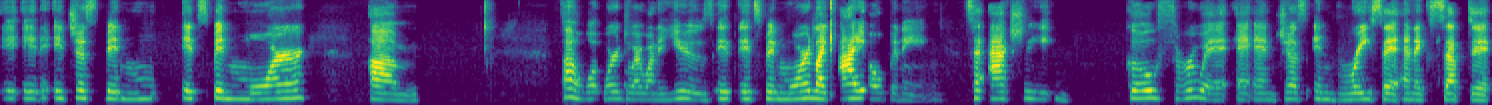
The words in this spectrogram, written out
it, it it just been it's been more um oh what word do i want to use? It it's been more like eye opening to actually go through it and, and just embrace it and accept it.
